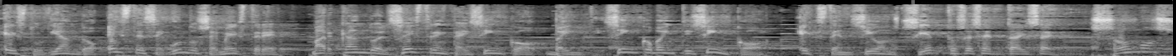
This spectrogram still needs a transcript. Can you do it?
estudiando este segundo semestre marcando el 635-2525, extensión 166. Somos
